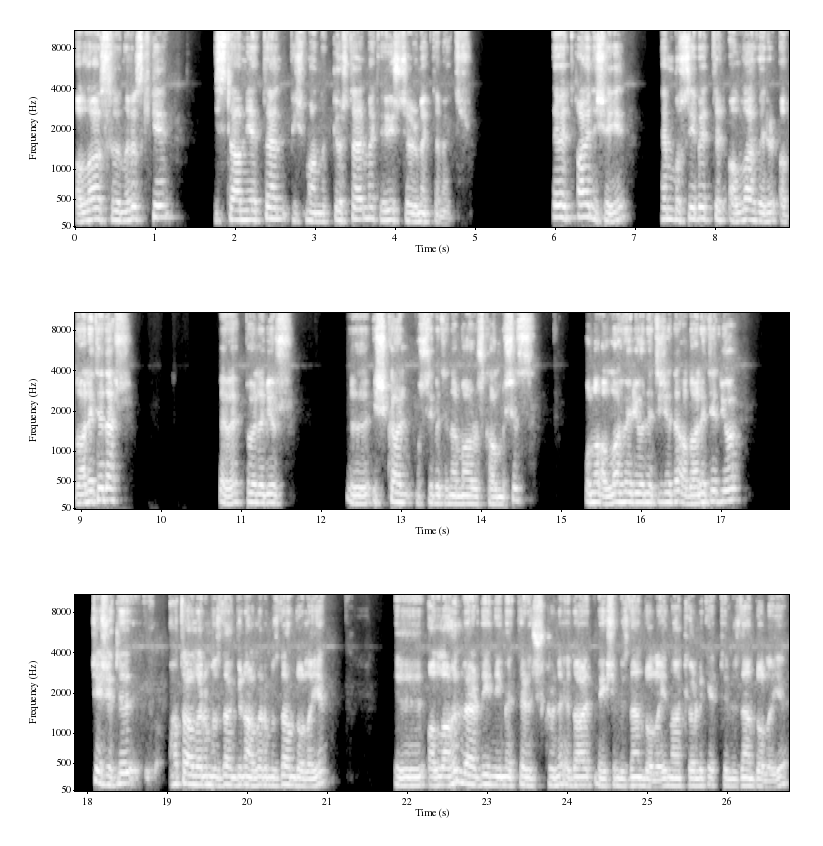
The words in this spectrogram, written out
Allah'a sığınırız ki İslamiyet'ten pişmanlık göstermek ve yüz çevirmek demektir. Evet aynı şeyi hem musibettir Allah verir, adalet eder. Evet böyle bir e, işgal musibetine maruz kalmışız. Bunu Allah veriyor neticede adalet ediyor. Çeşitli hatalarımızdan, günahlarımızdan dolayı e, Allah'ın verdiği nimetlerin şükrünü eda etme işimizden dolayı, nankörlük ettiğimizden dolayı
